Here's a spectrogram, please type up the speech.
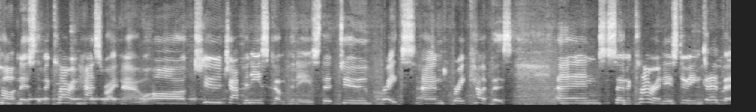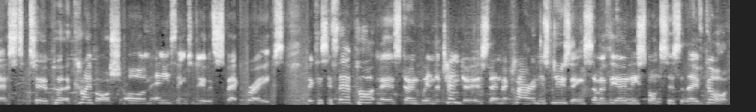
partners that McLaren has right now are two Japanese companies that do brakes and brake calipers. And so McLaren is doing their best to put a kibosh on anything to do with spec brakes because if their partners don't win the then McLaren is losing some of the only sponsors that they've got.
